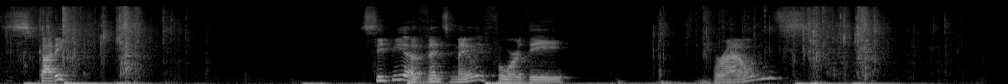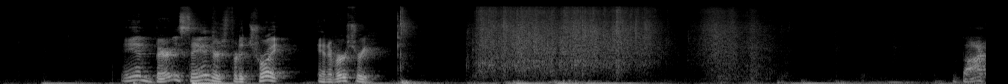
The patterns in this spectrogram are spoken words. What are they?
Scotty. Sepia of Vince Mayle for the Browns. And Barry Sanders for Detroit. Anniversary. Box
